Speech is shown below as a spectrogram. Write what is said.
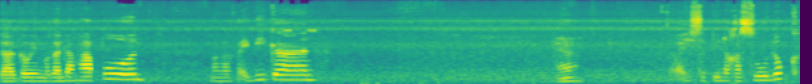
gagawin magandang hapon mga kaibigan. Yan tayo sa pinakasulok.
